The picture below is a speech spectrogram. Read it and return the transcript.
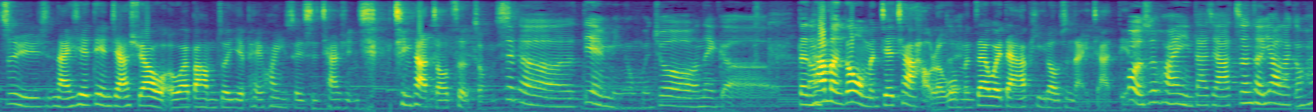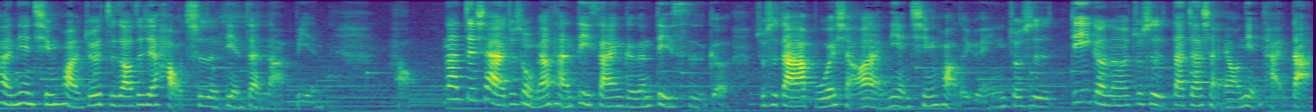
至于哪一些店家需要我额外帮他们做夜配，欢迎随时洽询清大招测中心。这个店名我们就那个等他们跟我们接洽好了，我们再为大家披露是哪一家店。或者是欢迎大家真的要来，赶快来念清华，你就会知道这些好吃的店在哪边。好。那接下来就是我们要谈第三个跟第四个，就是大家不会想要来念清华的原因，就是第一个呢，就是大家想要念台大；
